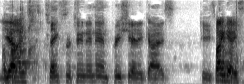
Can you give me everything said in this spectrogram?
Bye-bye. Yeah. Thanks for tuning in. Appreciate it, guys. Peace. Bye, guys.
